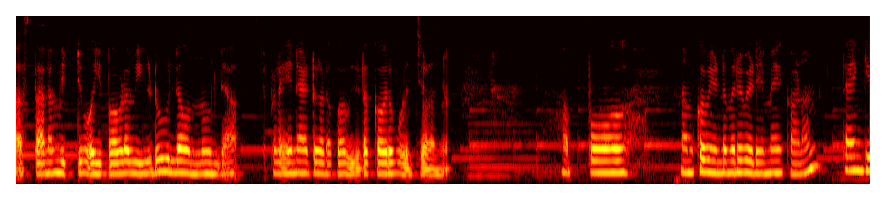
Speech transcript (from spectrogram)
ആ സ്ഥലം വിറ്റുപോയി. ഇപ്പോൾ അവിടെ വീടും ഇല്ല ഒന്നുമില്ല. പ്ലെയിനായിട്ട് കിടക്കുക വീടൊക്കെ അവർ പൊളിച്ചു കളഞ്ഞു അപ്പോൾ നമുക്ക് വീണ്ടും ഒരു വീഡിയോയുമായി കാണാം. താങ്ക്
